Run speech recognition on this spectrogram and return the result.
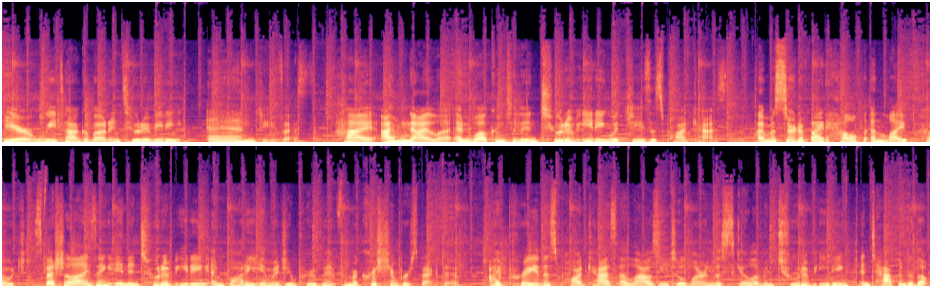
Here we talk about intuitive eating and Jesus. Hi, I'm Nyla, and welcome to the Intuitive Eating with Jesus podcast. I'm a certified health and life coach specializing in intuitive eating and body image improvement from a Christian perspective. I pray this podcast allows you to learn the skill of intuitive eating and tap into the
